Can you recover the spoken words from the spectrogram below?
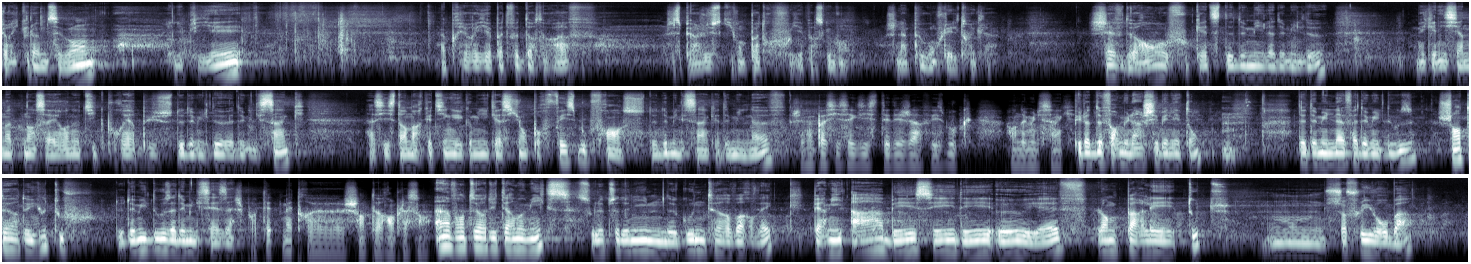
curriculum, c'est bon. Il est plié. A priori, il n'y a pas de faute d'orthographe. J'espère juste qu'ils vont pas trop fouiller parce que bon, je l'ai un peu gonflé le truc là. Chef de rang au Fouquet's de 2000 à 2002. Mécanicien de maintenance aéronautique pour Airbus de 2002 à 2005. Assistant marketing et communication pour Facebook France de 2005 à 2009. Je sais même pas si ça existait déjà, Facebook, en 2005. Pilote de Formule 1 chez Benetton, de 2009 à 2012. Chanteur de U2, de 2012 à 2016. Je pourrais peut-être mettre euh, chanteur remplaçant. Inventeur du Thermomix, sous le pseudonyme de Gunther Warweck. Permis A, B, C, D, E et F. Langue parlée toute, hmm, sauf le Yoruba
